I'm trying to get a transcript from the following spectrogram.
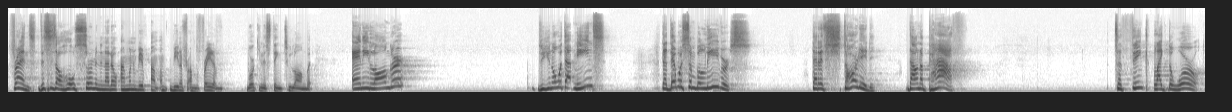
Friends, this is a whole sermon, and I don't, I'm gonna be, I'm, I'm being, I'm afraid of working this thing too long, but any longer? Do you know what that means? That there were some believers that had started down a path to think like the world.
